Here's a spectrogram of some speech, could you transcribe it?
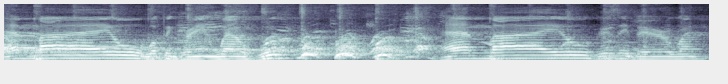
and my old whooping crane went whoop, whoop, whoop, whoop, and my old grizzly bear went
